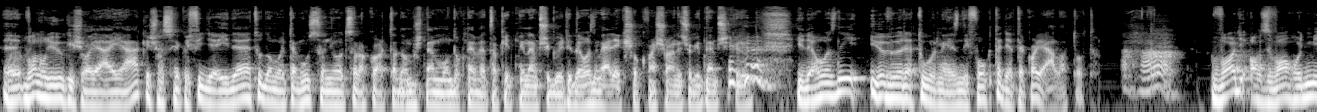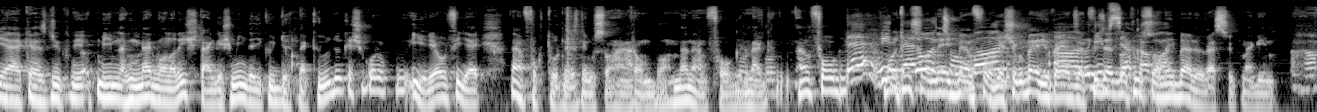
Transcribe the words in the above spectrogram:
van, hogy ők is ajánlják, és azt mondják, hogy figyelj ide, tudom, hogy te 28-szor akartad, most nem mondok nevet, akit még nem sikerült idehozni, mert elég sok van sajnos, akit nem sikerült idehozni. Jövőre turnézni fog, tegyetek ajánlatot. Aha. Vagy az van, hogy mi elkezdjük, mi, mi nekünk megvan a listánk, és mindegyik ügyötnek küldünk, és akkor írja, hogy figyelj, nem fog turnézni 23-ban, mert nem fog, nem meg fog. nem fog. De majd 24-ben fog, és akkor bejegyük a a jegyzet fizetbe, gipsziakabban. 24-ben elővesszük megint. Aha.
